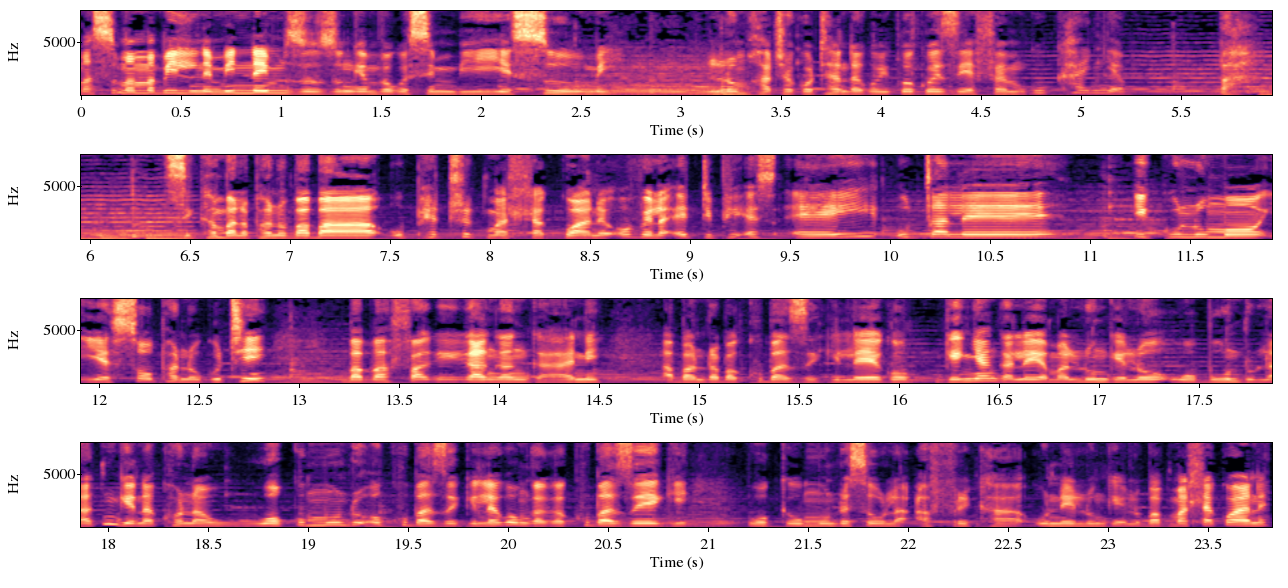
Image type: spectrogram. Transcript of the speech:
Masumi amabili nemine imzuzu ngemva kwesimbi yesumi. Lo mhatsho kothanda kuyikwekwezi FM kukhanya ba sikhamba lapha nobaba upatrick mahlakwane ovela e-dpsa ucale ikulumo yesopha nokuthi babafake kangangani abantu abakhubazekileko. Ngenyanga le yamalungelo wobuntu la kungena khona woke umuntu okhubazekileko ongakakhubazeki woke umuntu esewula afrika unelungelo. Baba mahlakwane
